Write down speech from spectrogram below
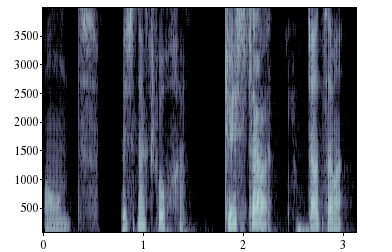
Und bis nächste Woche. Tschüss zusammen. Ciao zusammen.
